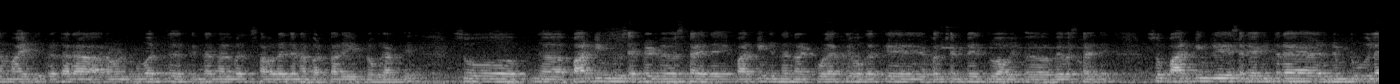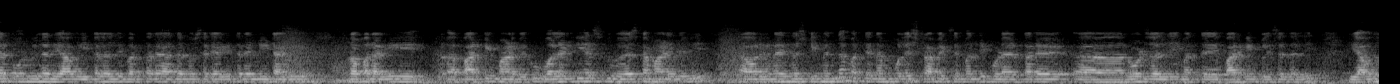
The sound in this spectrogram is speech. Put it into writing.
ನಮ್ಮ ಮಾಹಿತಿ ಪ್ರಕಾರ ಅರೌಂಡ್ ಮೂವತ್ತಕ್ಕಿಂತ ನಲ್ವತ್ತು ಸಾವಿರ ಜನ ಬರ್ತಾರೆ ಈ ಪ್ರೋಗ್ರಾಮ್ಗೆ ಸೊ ಪಾರ್ಕಿಂಗ್ದು ಸೆಪ್ರೇಟ್ ವ್ಯವಸ್ಥೆ ಇದೆ. ಪಾರ್ಕಿಂಗಿಂದ ನಡ್ಕೊಳ್ಳೋಕ್ಕೆ ಹೋಗೋಕ್ಕೆ ಫಂಕ್ಷನ್ ಪ್ಲೇಸ್ದು ವ್ಯವಸ್ಥೆ ಇದೆ. ಸೊ ಪಾರ್ಕಿಂಗ್ಗೆ ಸರಿಯಾಗಿ ಥರ ನಿಮ್ಮ ಟೂ ವೀಲರ್ ಫೋರ್ ವೀಲರ್ ಯಾವ ವೆಹಿಕಲಲ್ಲಿ ಬರ್ತಾರೆ ಅದನ್ನು ಸರಿಯಾಗಿ ಥರ ನೀಟಾಗಿ ಪ್ರಾಪರಾಗಿ ಪಾರ್ಕಿಂಗ್ ಮಾಡಬೇಕು. ವಾಲಂಟಿಯರ್ಸ್ದು ವ್ಯವಸ್ಥೆ ಮಾಡಿದ್ದೀವಿ ಆರ್ಗನೈಸರ್ಸ್ ಟೀಮಿಂದ ಮತ್ತು ನಮ್ಮ ಪೊಲೀಸ್ ಟ್ರಾಫಿಕ್ ಸಿಬ್ಬಂದಿ ಕೂಡ ಇರ್ತಾರೆ ರೋಡ್ಸಲ್ಲಿ ಮತ್ತು ಪಾರ್ಕಿಂಗ್ ಪ್ಲೇಸಸಲ್ಲಿ ಯಾವುದು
